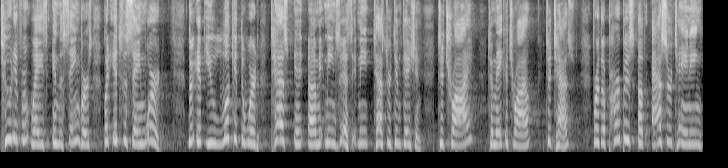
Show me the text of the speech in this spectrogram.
two different ways in the same verse, but it's the same word. If you look at the word test, it, um, it means this it means test or temptation to try, to make a trial, to test, for the purpose of ascertaining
